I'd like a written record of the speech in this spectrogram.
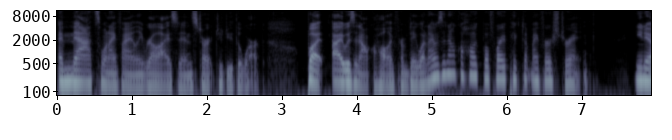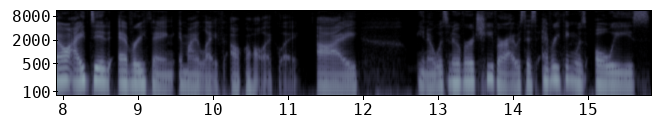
And that's when I finally realized it and start to do the work. But I was an alcoholic from day one. I was an alcoholic before I picked up my first drink. You know, I did everything in my life alcoholically. I, you know, was an overachiever. I was this, everything was always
